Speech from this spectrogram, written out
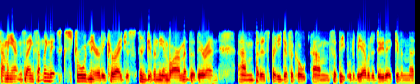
coming out and saying something that's extraordinarily courageous, given the environment that they're in. Um, but it's pretty difficult um, for people to be able to do that, given the,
